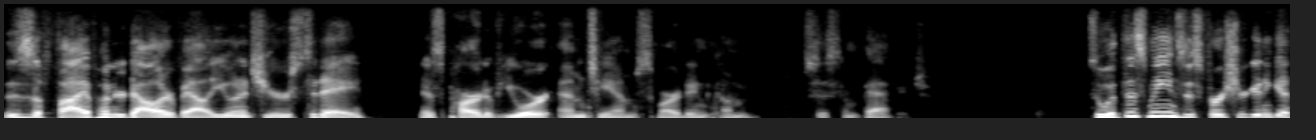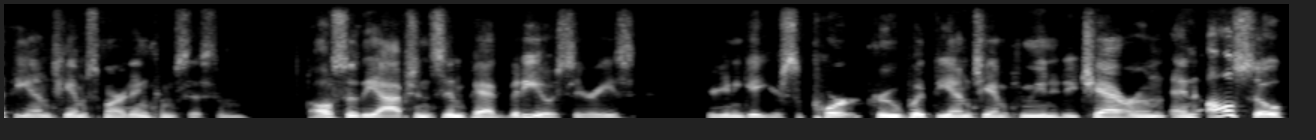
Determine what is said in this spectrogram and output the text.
This is a $500 value and it's yours today as part of your MTM Smart Income System package. So what this means is first you're going to get the MTM Smart Income System, also the Options Impact video series. You're going to get your support group with the MTM community chat room and also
